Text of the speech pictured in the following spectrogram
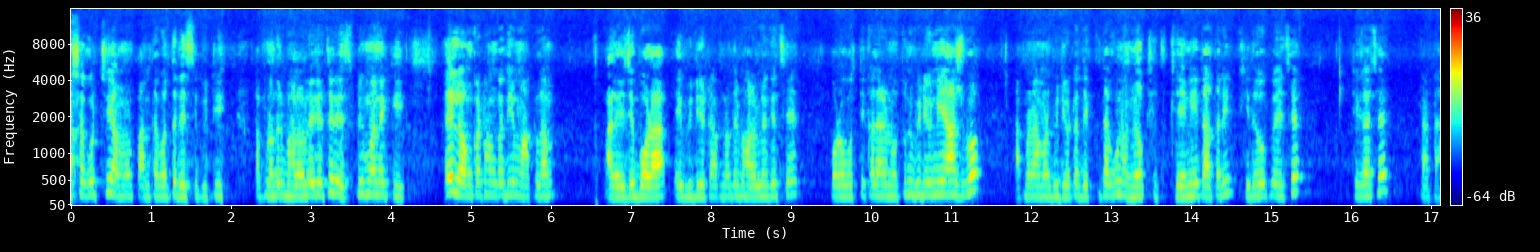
আশা করছি আমার পান্তা ভাতের রেসিপিটি আপনাদের ভালো লেগেছে। রেসিপি মানে কি? এই লঙ্কা ঠঙ্কা দিয়ে মাখলাম। আর এই যে বড়া, এই ভিডিওটা আপনাদের ভালো লেগেছে। পরবর্তীকালে আরও নতুন ভিডিও নিয়ে আসব। আপনারা আমার ভিডিওটা দেখতে থাকুন, আমিও খেয়ে নিই, তাড়াতাড়ি খিদেও পেয়েছে। ঠিক আছে, টাটা।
